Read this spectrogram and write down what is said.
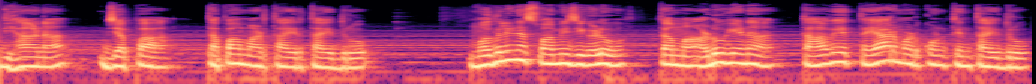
ಧ್ಯಾನ, ಜಪ, ತಪ ಮಾಡ್ತಾ ಇರ್ತಾ ಇದ್ರು. ಮೊದಲಿನ ಸ್ವಾಮೀಜಿಗಳು ತಮ್ಮ ಅಡುಗೆನ ತಾವೇ ತಯಾರು ಮಾಡ್ಕೊಂಡು ತಿಂತಾ ಇದ್ರು.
